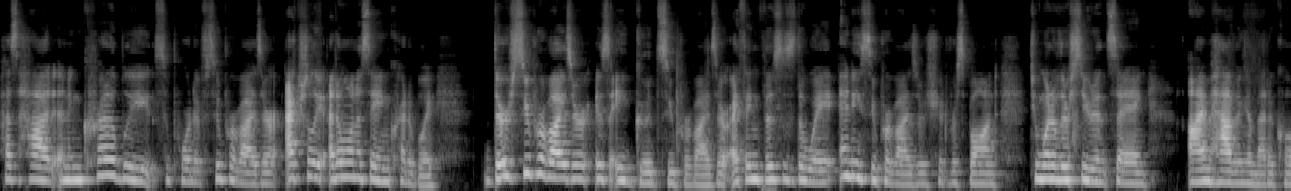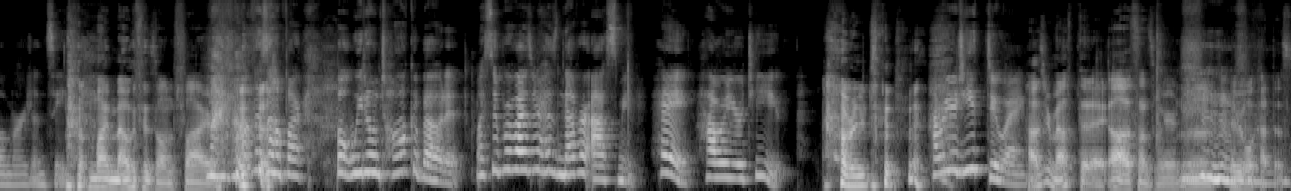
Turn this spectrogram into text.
has had an incredibly supportive supervisor. Actually, I don't want to say incredibly. Their supervisor is a good supervisor. I think this is the way any supervisor should respond to one of their students saying, I'm having a medical emergency. My mouth is on fire. My mouth is on fire, but we don't talk about it. My supervisor has never asked me, Hey, how are your teeth? How are you? How are your teeth doing? How's your mouth today? Oh, that sounds weird. Mm, maybe we'll cut this.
